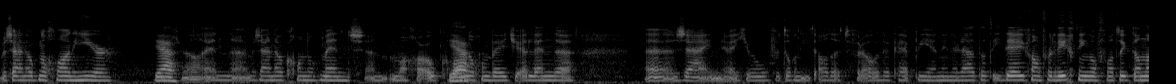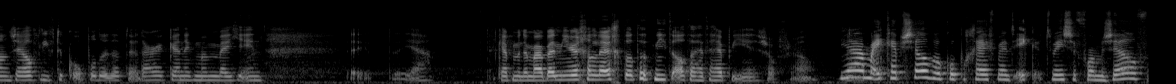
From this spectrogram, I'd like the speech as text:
we zijn ook nog gewoon hier. ja? En eh, we zijn ook gewoon nog mens. En mag er ook gewoon nog een beetje ellende zijn. Weet je, we hoeven toch niet altijd vrolijk, happy. En inderdaad, dat idee van verlichting of wat ik dan aan zelfliefde koppelde, dat, daar herken ik me een beetje in. Ja, ik heb me er maar bij neergelegd dat het niet altijd happy is of zo. Ja, maar ik heb zelf ook op een gegeven moment, ik, tenminste voor mezelf,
